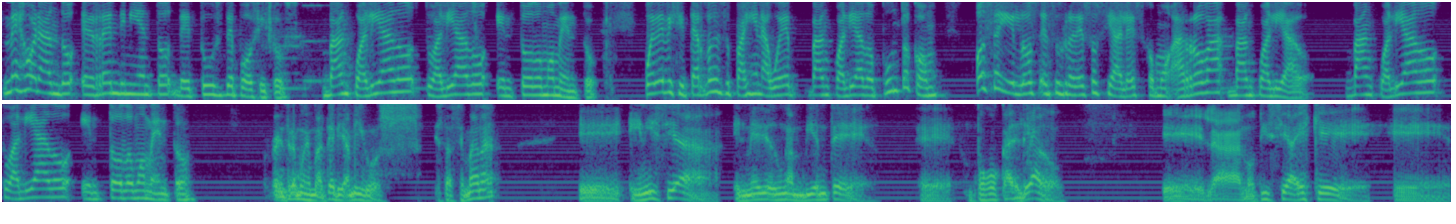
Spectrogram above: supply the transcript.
mejorando el rendimiento de tus depósitos. Banco Aliado, tu aliado en todo momento. Puede visitarlos en su página web bancoaliado.com o seguirlos en sus redes sociales como arroba Banco Aliado. Banco Aliado, tu aliado en todo momento. entremos en materia, amigos. Esta semana eh, inicia en medio de un ambiente eh, un poco caldeado. Eh, la noticia es que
